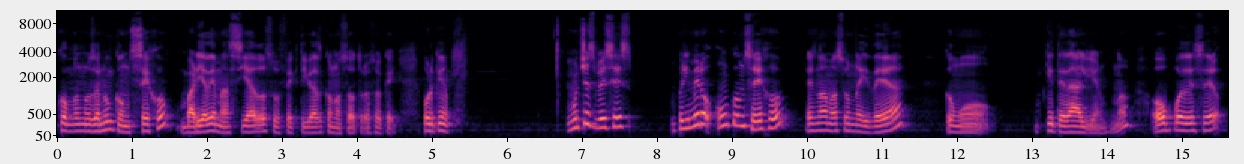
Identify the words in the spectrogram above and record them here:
como nos dan un consejo, varía demasiado su efectividad con nosotros, ¿ok? Porque muchas veces, primero, un consejo es nada más una idea como que te da alguien, ¿no? O puede ser,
